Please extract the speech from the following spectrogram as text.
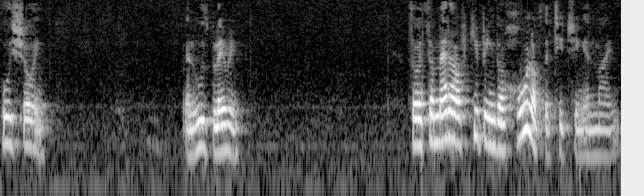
Who's showing? And who's blaming? So it's a matter of keeping the whole of the teaching in mind.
